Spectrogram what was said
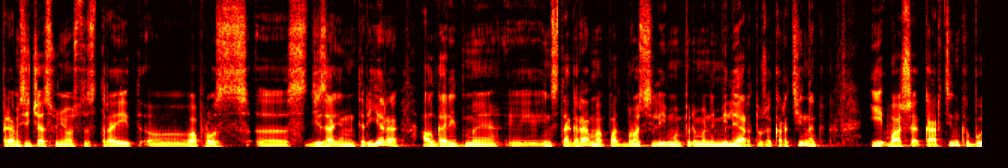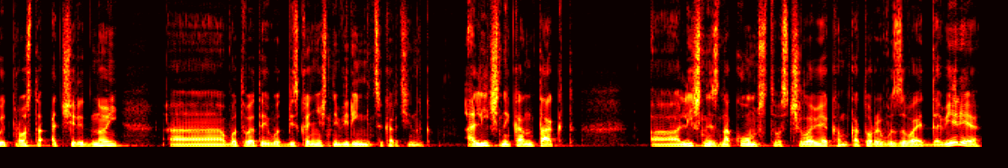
прямо сейчас у него стоит э, вопрос э, с дизайном интерьера, алгоритмы Инстаграма подбросили ему примерно миллиард уже картинок, и ваша картинка будет просто очередной э, вот в этой вот бесконечной веренице картинок. А личный контакт а, личное знакомство с человеком, который вызывает доверие,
